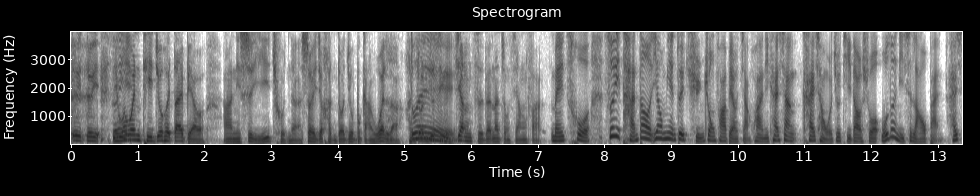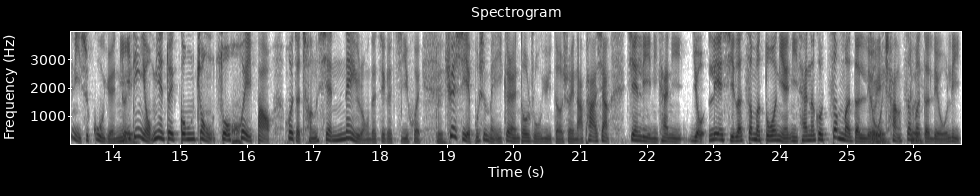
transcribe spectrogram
对 对，你问问题就会代表啊你是愚蠢的，所以就很多就不敢问了。很多人就是有这样子的那种想法。没错，所以谈到要面对群众发表讲话，你看像开场我就提到说，无论你是老板还是你是雇员，你一定有面对公众做汇报或者呈现内。容的这个机会，确实也不是每一个人都如鱼得水。哪怕像建立，你看你有练习了这么多年，你才能够这么的流畅，这么的流利。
